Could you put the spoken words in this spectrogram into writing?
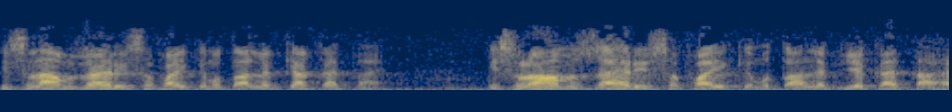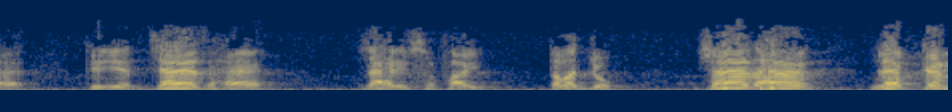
اسلام ظاہری صفائی کے متعلق کیا کہتا ہے؟ اسلام ظاہری صفائی کے متعلق یہ کہتا ہے کہ یہ جائز ہے۔ ظاہری صفائی، توجہ، جائز ہے، لیکن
